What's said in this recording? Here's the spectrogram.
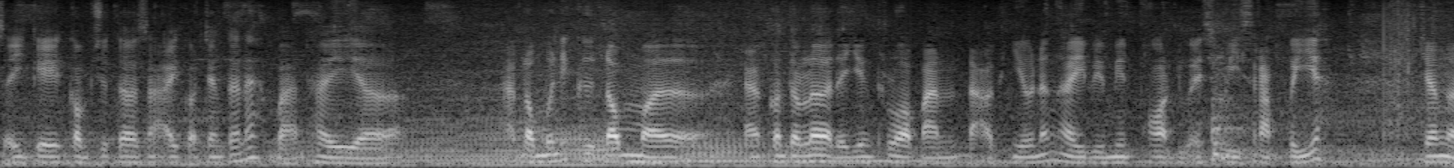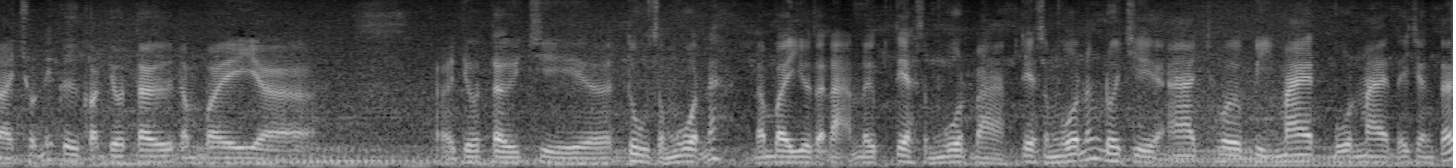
ស្អីគេកុំព្យូទ័រសាកអីគាត់ចឹងទៅណាបាទហើយអាដុំមួយនេះគឺដុំ controller ដែលយើងធ្លាប់បានដាក់ឲ្យភ្ញៀវហ្នឹងហើយវាមាន port USB ស្រាប់ពីរ អញ្ចឹងឈុតនេះគឺគាត់យកទៅដើម្បីយកទៅជាទូសម្ងួតណាដើម្បីយកទៅដាក់នៅផ្ទះសម្ងួតបាទផ្ទះសម្ងួតហ្នឹងដូចជាអាចធ្វើ2ម៉ែត្រ4ម៉ែត្រអីចឹងទៅ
